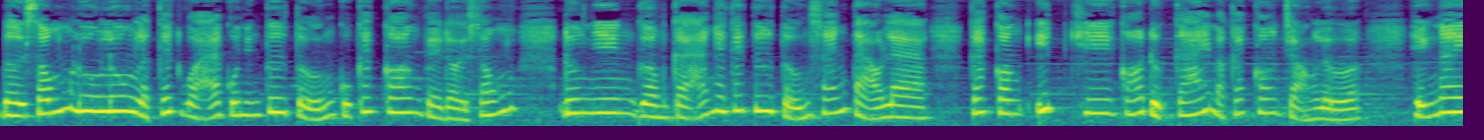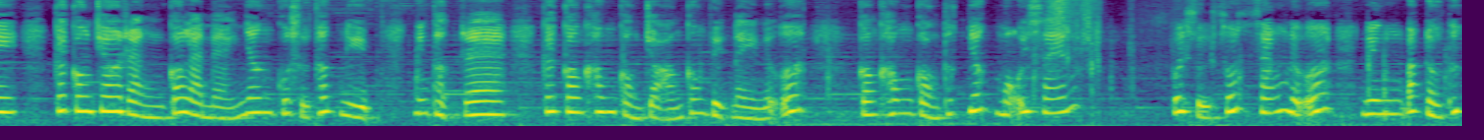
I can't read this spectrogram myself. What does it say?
Đời sống luôn luôn là kết quả của những tư tưởng của các con về đời sống, đương nhiên gồm cả ngay cái tư tưởng sáng tạo là các con ít khi có được cái mà các con chọn lựa. Hiện nay, các con cho rằng con là nạn nhân của sự thất nghiệp, nhưng thật ra các con không còn chọn công việc này nữa, con không còn thức giấc mỗi sáng với sự sốt sắng nữa, nhưng bắt đầu thức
